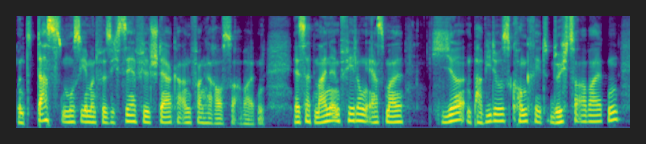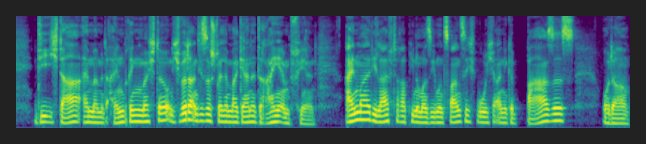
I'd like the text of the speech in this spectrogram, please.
Und das muss jemand für sich sehr viel stärker anfangen herauszuarbeiten. Deshalb meine Empfehlung erstmal hier ein paar Videos konkret durchzuarbeiten, die ich da einmal mit einbringen möchte. Und ich würde an dieser Stelle mal gerne drei empfehlen. Einmal die Live-Therapie Nummer 27, wo ich einige Basis- oder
